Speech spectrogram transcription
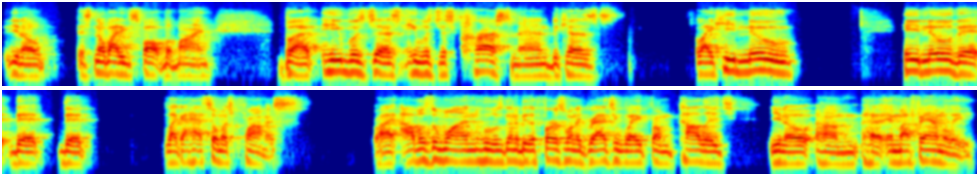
You know, it's nobody's fault but mine. But he was just he was just crushed, man, because like he knew he knew that that that like I had so much promise right? I was the one who was going to be the first one to graduate from college, you know, um, in my family,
